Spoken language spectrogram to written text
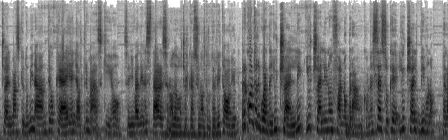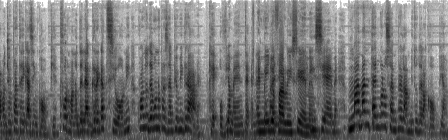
cioè il maschio dominante ok e gli altri maschi oh, se gli va di restare se no devono cercarsi un altro territorio. Per quanto riguarda gli uccelli, gli uccelli non fanno branco, nel senso che gli uccelli vivono per la maggior parte dei casi in coppie, formano delle aggregazioni quando devono per esempio migrare, che ovviamente è, È molto meglio farlo insieme. insieme, ma mantengono sempre l'ambito della coppia.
